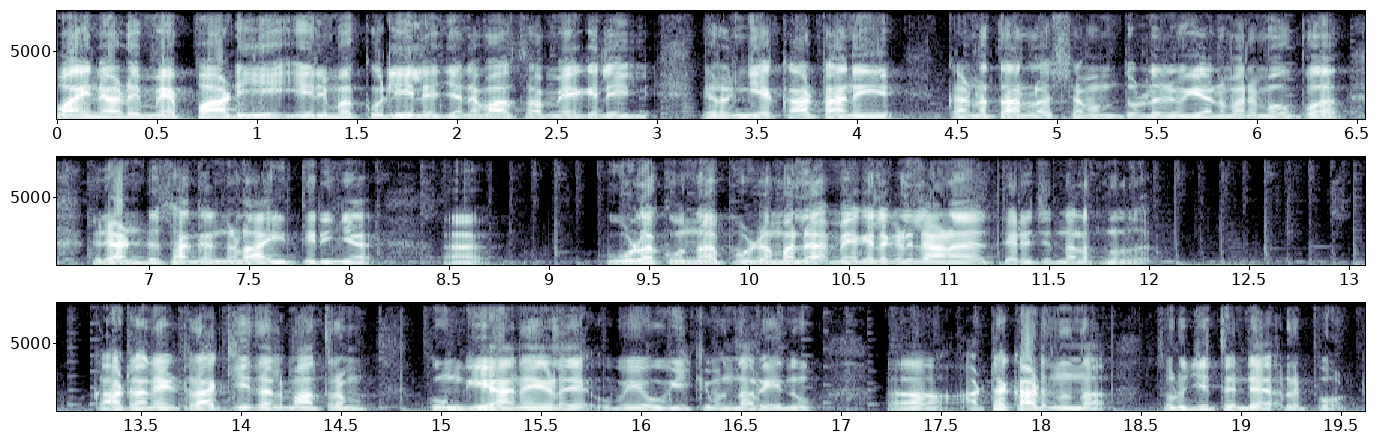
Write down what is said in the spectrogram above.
വയനാട് മേപ്പാടി എരുമക്കൊല്ലിയിലെ ജനവാസ മേഖലയിൽ ഇറങ്ങിയ കാട്ടാനയെ കണ്ടെത്താനുള്ള ശ്രമം തുടരുകയാണ് വനംവകുപ്പ്. രണ്ട് സംഘങ്ങളായി തിരിഞ്ഞ് പൂളക്കുന്ന് പുഴമല മേഖലകളിലാണ് തെരച്ചിൽ നടത്തുന്നത്. കാട്ടാനയെ ട്രാക്ക് ചെയ്താൽ മാത്രം കുങ്കിയാനകളെ ഉപയോഗിക്കുമെന്നറിയുന്നു. അട്ടക്കാട് നിന്ന് സുർജിത്തിന്റെ റിപ്പോർട്ട്.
